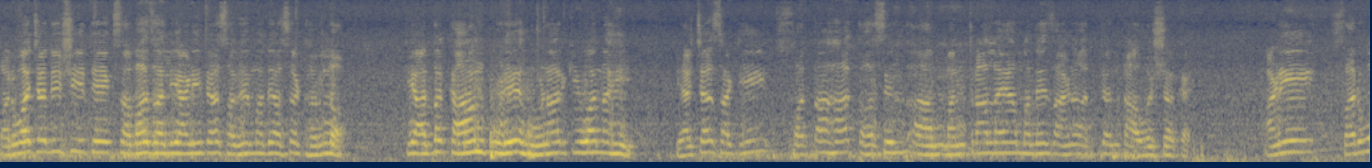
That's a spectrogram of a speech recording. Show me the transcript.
परवाच्या दिवशी इथे एक सभा झाली आणि त्या सभेमध्ये असं ठरलं की आता काम पुढे होणार किंवा नाही याच्यासाठी स्वतः तहसील मंत्रालयामध्ये जाणं अत्यंत आवश्यक आहे. आणि सर्व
